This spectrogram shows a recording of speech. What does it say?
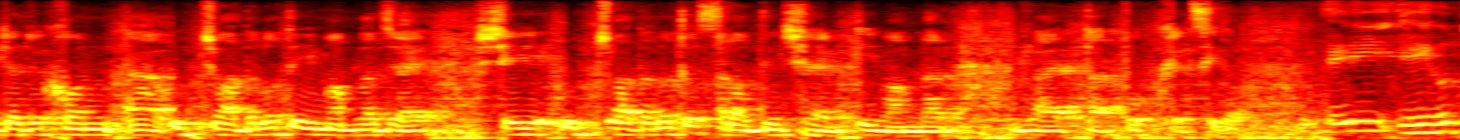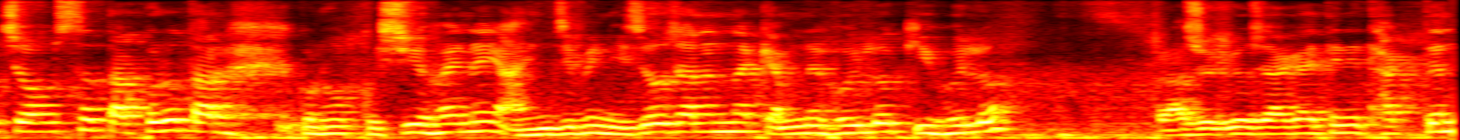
এটা যখন উচ্চ আদালতে এই মামলা যায় সেই উচ্চ আদালতেও সালাউদ্দিন সাহেব এই মামলার রায় তার পক্ষে ছিল। এই এই হচ্ছে অবস্থা। তারপরেও তার কোনো খুশি হয় নাই। আইনজীবী নিজেও জানেন না কেমনে হইল কি হইল। রাজকীয় জায়গায় তিনি থাকতেন।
